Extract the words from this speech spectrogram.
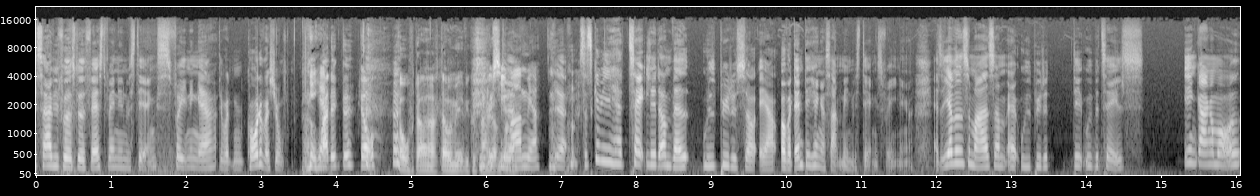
Så har vi fået slået fast, hvad en investeringsforening er. Det var den korte version. Ja. Var det ikke det? Jo, oh, der, der var mere, vi kunne vi snakke kunne om. sige så. meget mere. Ja. Så skal vi have talt lidt om, hvad udbytte så er, og hvordan det hænger sammen med investeringsforeninger. Altså, jeg ved så meget som, at udbytte, det udbetales en gang om året.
